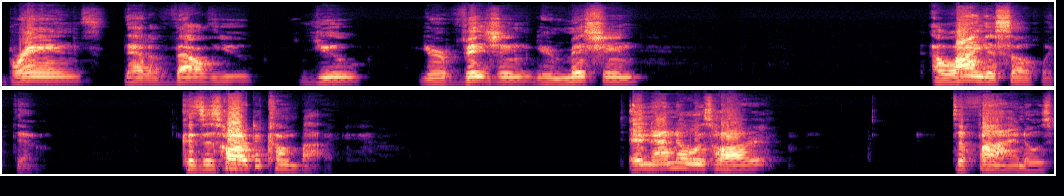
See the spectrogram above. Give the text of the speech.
brands that value you, your vision, your mission. Align yourself with them because it's hard to come by. And I know it's hard to find those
